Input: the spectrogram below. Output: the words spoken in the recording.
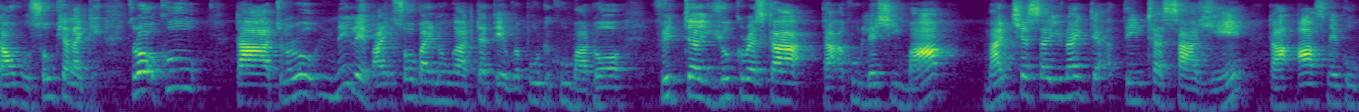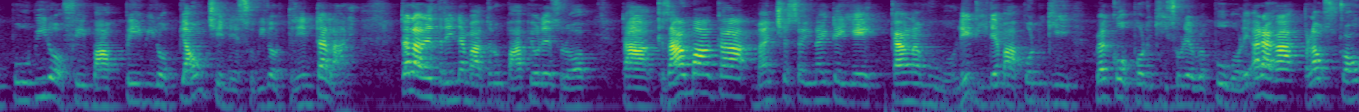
တောင်းဖို့ဆုံးဖြတ်လိုက်တယ်ဆိုတော့အခုဒါကျွန်တော်တို့နေ့လယ်ပိုင်းအစောပိုင်းတုန်းကတက်တဲ့ report တစ်ခုမှာတော့ Victor Gyökeres ကဒါအခုလက်ရှိမှာ Manchester United အသင်းထက်စာရင် ဒါ Arsenal ကိုပို့ပြီးတော့ favor ပေးပြီးတော့ပြောင်းချင်တယ်ဆိုပြီးတော့သတင်းတက်လာတယ်တက်လာတဲ့သတင်းထဲမှာသူတို့ဘာပြောလဲဆိုတော့ဒါကစားမက Manchester United ရဲ့ကမ်းလှမ်းမှုကိုလေဒီထဲမှာ Portuguese record Portuguese ဆိုတဲ့ report ပေါ့လေအဲ့ဒါကဘယ်လောက် strong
